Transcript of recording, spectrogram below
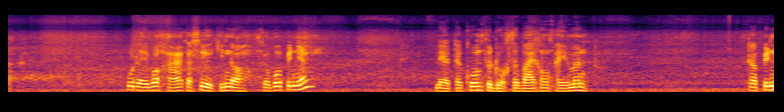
ล่ะผู้ใดบ่หาก็ซื้อกินเอาก็บ่เป็นหยังแล้วแต่ความสะดวกสบายของไผมันถ้าเป็น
